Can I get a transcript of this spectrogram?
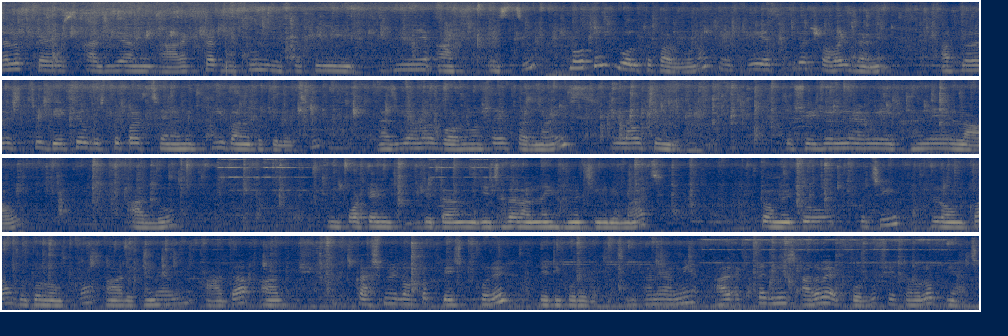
Hello friends আজকে আমি আর একটা নতুন রেসিপি নিয়ে আস, এসেছি। নতুন বলতে পারব না। এই রেসিপিটা সবাই জানে। আপনারা নিশ্চয়ই দেখেও বুঝতে পারছেন আমি কি বানাতে চলেছি। আজকে আমার বড়মশাই ফরমাইশ লাউ চিংড়ি। তো সেই জন্য আমি এখানে লাউ, আলু ইম্পর্টেন্ট যেটা, যে ছাড়া রান্নাই হয় চিংড়ি মাছ টমেটো, কুচি, লঙ্কা, দুটো লঙ্কা, আর এখানে আমি আদা আর কাশ্মীরি লঙ্কা পেস্ট করে রেডি করে রেখেছি। এখানে আমি আর একটা জিনিস আরও অ্যাড করব, সেটা হলো পেঁয়াজ।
